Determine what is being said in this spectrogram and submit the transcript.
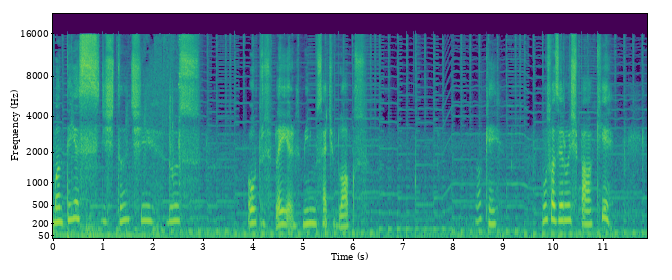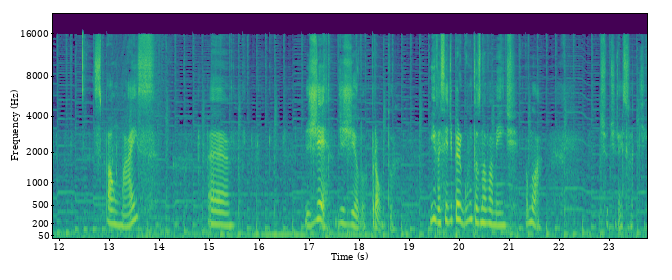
Mantenha-se distante dos outros players, mínimo 7 blocos. Ok. Vamos fazer um spawn aqui. Spawn mais. É, G de gelo. Pronto. Ih, vai ser de perguntas novamente. Vamos lá. Deixa eu tirar isso aqui.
